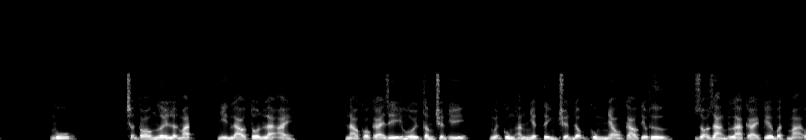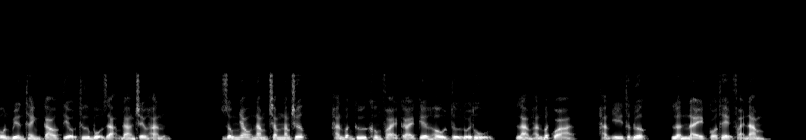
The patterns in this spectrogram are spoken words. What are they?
Ngu. Trận to ngươi lợn mắt, nhìn lao tôn là ai? Nào có cái gì hồi tâm chuyển ý, nguyện cùng hắn nhiệt tình chuyển động cùng nhau cao tiểu thư, rõ ràng là cái kia bật mã ôn biến thành cao tiểu thư bộ dạng đang trêu hắn. Giống nhau năm trăm năm trước, hắn vẫn cứ không phải cái kia hầu tử đối thủ, làm hắn bất quá, hắn ý thức được, lần này có thể phải năm.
